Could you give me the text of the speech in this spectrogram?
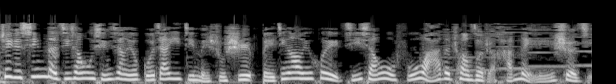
这个新的吉祥物形象由国家一级美术师、北京奥运会吉祥物福娃的创作者韩美林设计，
